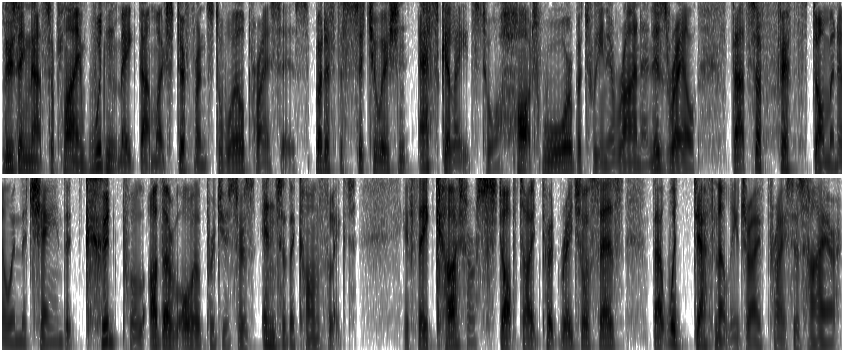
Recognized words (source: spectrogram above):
Losing that supply wouldn't make that much difference to oil prices. But if the situation escalates to a hot war between Iran and Israel, that's a fifth domino in the chain that could pull other oil producers into the conflict. If they cut or stopped output, Rachel says, that would definitely drive prices higher.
